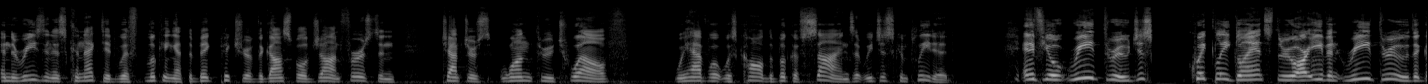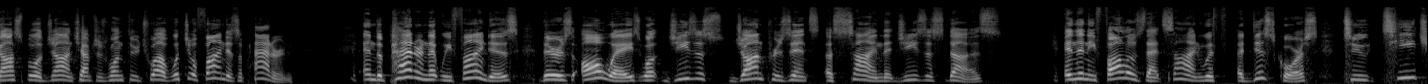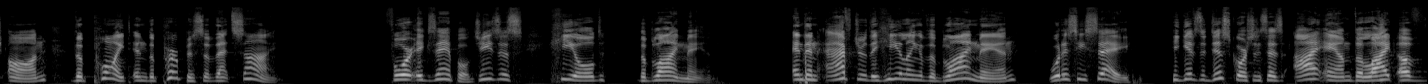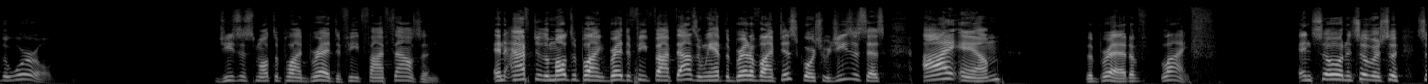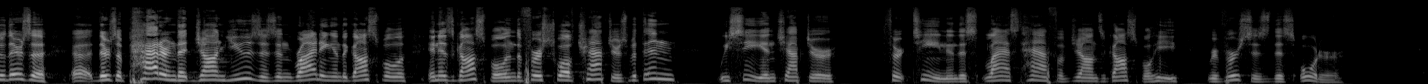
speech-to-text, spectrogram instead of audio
and the reason is connected with looking at the big picture of the Gospel of John. First, in chapters 1 through 12, we have what was called the book of signs that we just completed. And if you'll read through, just quickly glance through or even read through the Gospel of John, chapters 1 through 12, what you'll find is a pattern. And the pattern that we find is there's always, well, Jesus, John presents a sign that Jesus does, and then he follows that sign with a discourse to teach on the point and the purpose of that sign. For example, Jesus healed the blind man. And then after the healing of the blind man, what does he say? he gives a discourse and says, I am the light of the world. Jesus multiplied bread to feed 5,000. And after the multiplying bread to feed 5,000, we have the bread of life discourse where Jesus says, I am the bread of life. And so on and so forth. So, so there's, a, uh, there's a pattern that John uses in writing in the gospel, in his gospel, in the first 12 chapters. But then we see in chapter 13, in this last half of John's gospel, he reverses this order.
